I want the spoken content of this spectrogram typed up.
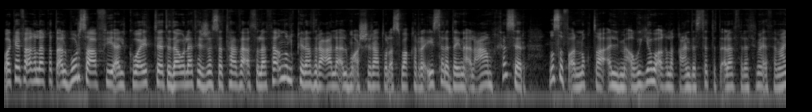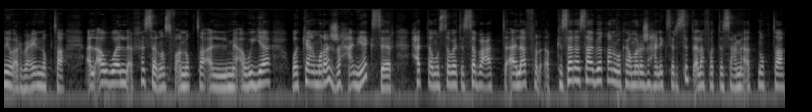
وكيف أغلقت البورصة في الكويت؟ تداولات جلسة هذا الثلاثاء. نلقي نظرة على المؤشرات والأسواق الرئيسة. لدينا العام خسر نصف النقطة المئوية وأغلق عند 6348 نقطة الأول خسر نصف النقطة المئوية وكان مرجح أن يكسر حتى مستويات السبعة ألاف كسرها سابقا وكان مرجح أن يكسر 6900 نقطة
